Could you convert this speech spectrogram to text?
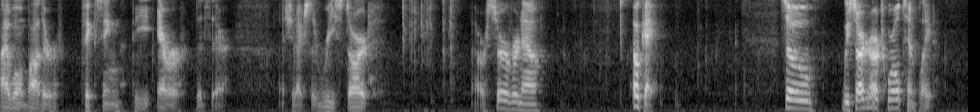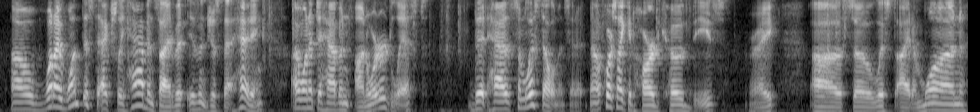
I won't bother fixing the error that's there. I should actually restart our server now. Okay, so we started our twirl template. Uh, what I want this to actually have inside of it isn't just that heading. I want it to have an unordered list that has some list elements in it. Now, of course, I could hard code these, right? Uh, so list item one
